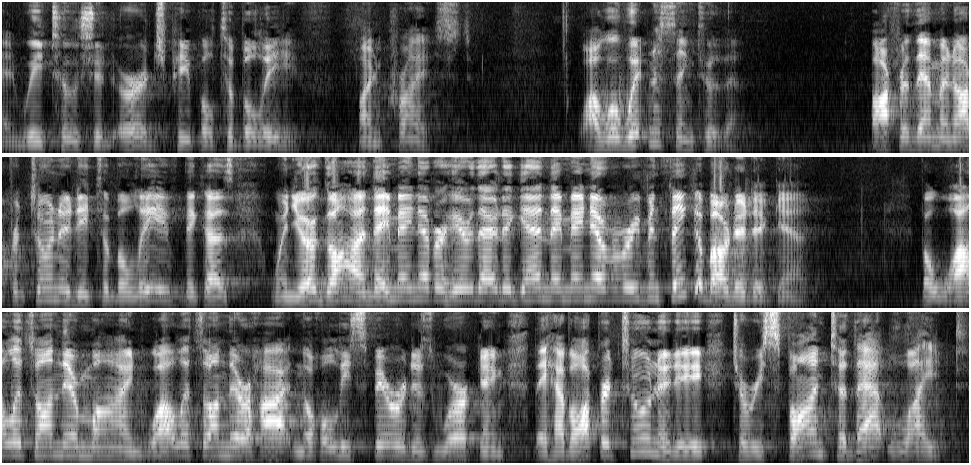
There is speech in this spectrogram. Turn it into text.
And we too should urge people to believe on Christ while we're witnessing to them. Offer them an opportunity to believe because when you're gone, they may never hear that again. They may never even think about it again. But while it's on their mind, while it's on their heart, and the Holy Spirit is working, they have opportunity to respond to that light.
